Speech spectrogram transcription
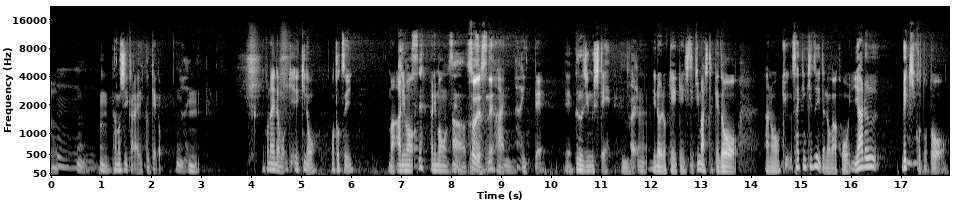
うん。楽しいから行くけど。うん。この間も、きえ昨日、おとつい、まあ、有馬、ね有馬温泉。そうですね。はい。行って。で、クルージングして、はいうん、いろいろ経験してきましたけど、あの、き最近気づいたのが、こう、やるべきことと、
